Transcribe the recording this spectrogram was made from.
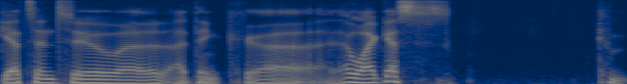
gets into uh, i think uh, oh i guess com-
